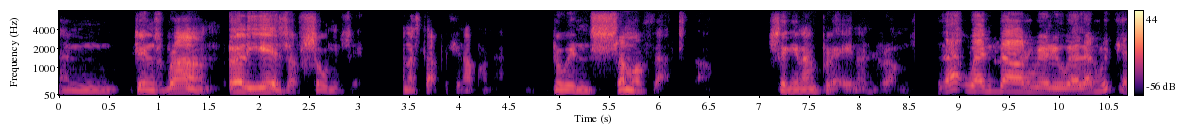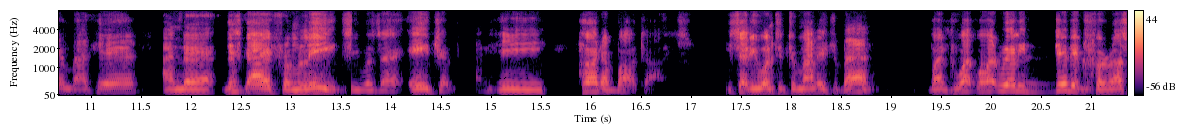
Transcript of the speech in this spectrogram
and James Brown, early years of soul music. And I started picking up on that, doing some of that singing and playing on drums. That went down really well. And we came back here. And uh, this guy from Leeds, he was an agent, and he heard about us. He said he wanted to manage the band. But what, what really did it for us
